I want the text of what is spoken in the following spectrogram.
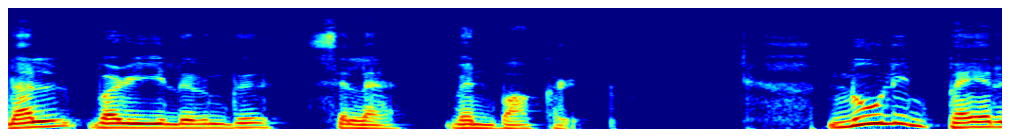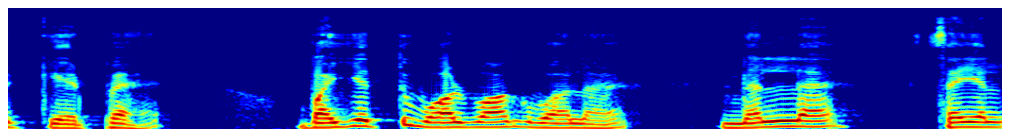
நல்வழியிலிருந்து சில வெண்பாக்கள். நூலின் பெயருக்கேற்ப வையத்து வாழ்வாங்கு வாழ நல்ல செயல்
